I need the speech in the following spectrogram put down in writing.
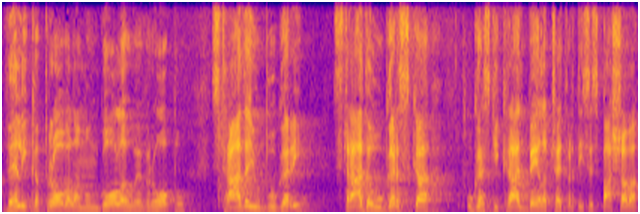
velika provala Mongola u Evropu, stradaju Bugari, strada Ugarska, ugarski kralj Bela IV. se spašava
